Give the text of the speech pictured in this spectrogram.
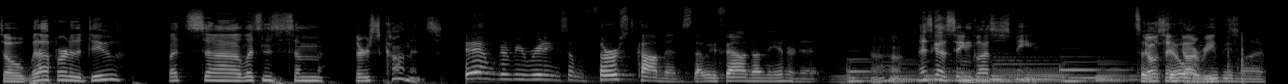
So without further ado, let's uh, listen to some thirst comments. Going to be reading some thirst comments that we found on the internet. Oh, he's got the same glasses as me. So Joe said gotta you read. be mine?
